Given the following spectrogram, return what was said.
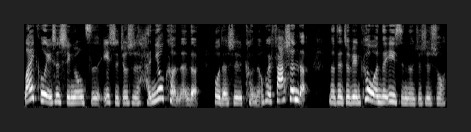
Likely 是形容词，意思就是很有可能的，或者是可能会发生的。那在这边课文的意思呢，就是说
